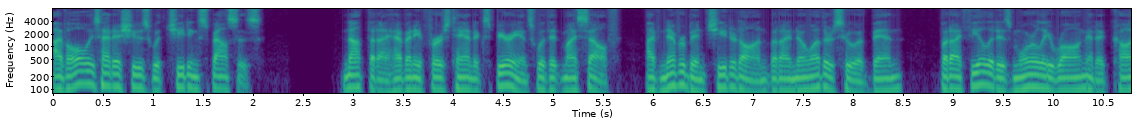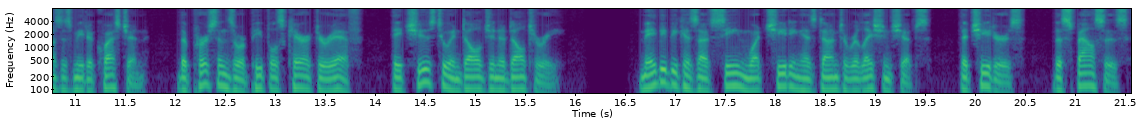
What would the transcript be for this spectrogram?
I've always had issues with cheating spouses. Not that I have any first hand experience with it myself, I've never been cheated on, but I know others who have been, but I feel it is morally wrong and it causes me to question the person's or people's character if they choose to indulge in adultery. Maybe because I've seen what cheating has done to relationships, the cheaters, the spouses,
